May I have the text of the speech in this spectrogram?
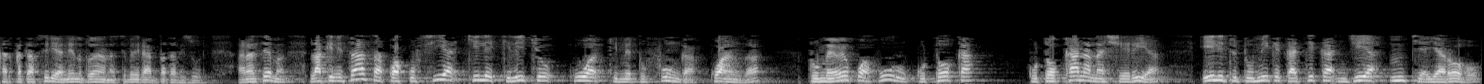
katika tafsiri ya neno tunaona anasema amepata vizuri. Anasema lakini sasa kwa kufia kile kilichokuwa kimetufunga kwanza tumewekwa huru kutoka kutokana na sheria ili tutumike katika njia mpya ya roho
